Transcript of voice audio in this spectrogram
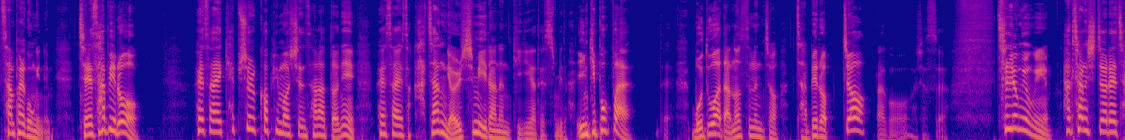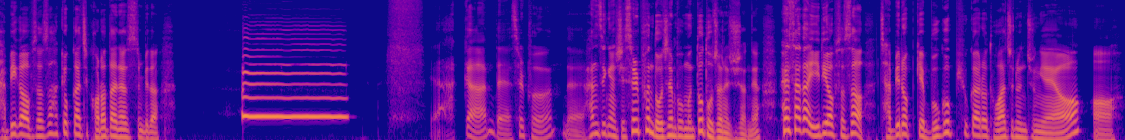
3802님 제 사비로 회사에 캡슐 커피 머신 사놨더니 회사에서 가장 열심히 일하는 기기가 됐습니다. 인기 폭발. 네. 모두와 나눠 쓰는 저 자비롭죠? 라고 하셨어요. 7666님 학창 시절에 자비가 없어서 학교까지 걸어 다녔습니다. 약간 네 슬픈 네 한승현 씨 슬픈 노잼 부문 또 도전해 주셨네요. 회사가 일이 없어서 자비롭게 무급 휴가로 도와주는 중이에요. 어.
